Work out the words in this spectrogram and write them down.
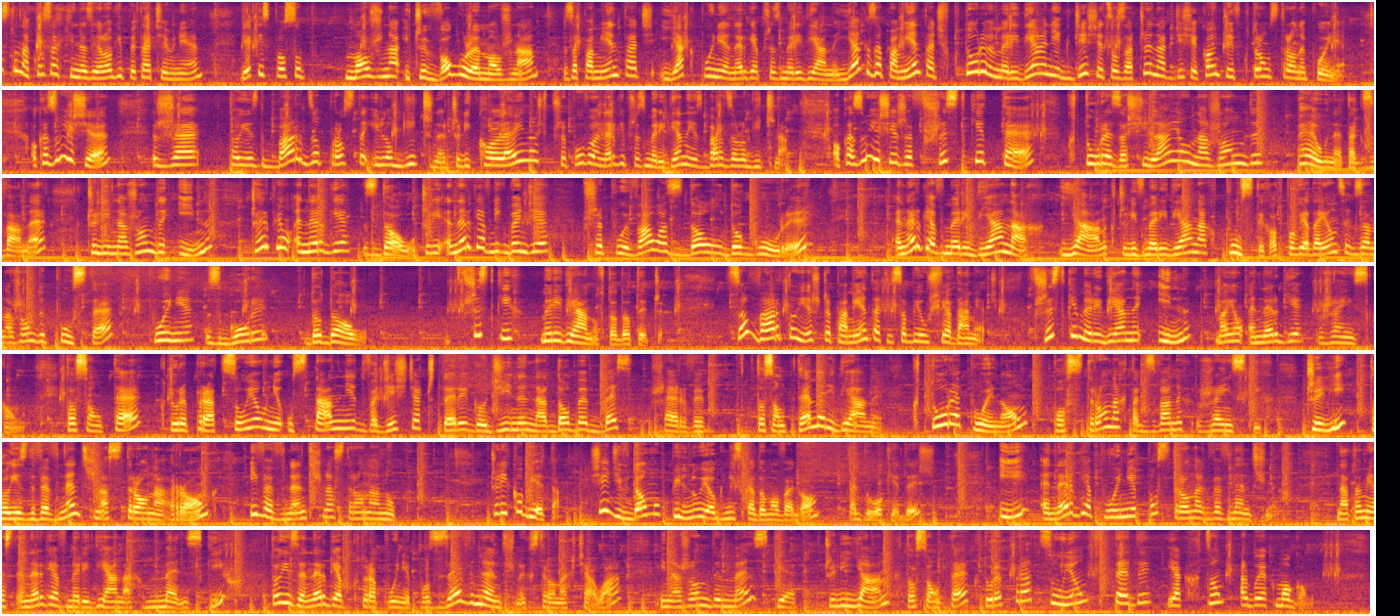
Często na kursach kinezjologii pytacie mnie, w jaki sposób można i czy w ogóle można zapamiętać, jak płynie energia przez meridiany. Jak zapamiętać, w którym meridianie, gdzie się co zaczyna, gdzie się kończy i w którą stronę płynie. Okazuje się, że to jest bardzo proste i logiczne, czyli kolejność przepływu energii przez meridiany jest bardzo logiczna. Okazuje się, że wszystkie te, które zasilają narządy pełne, tak zwane, czyli narządy in, czerpią energię z dołu, czyli energia w nich będzie przepływała z dołu do góry. Energia w meridianach yang, czyli w meridianach pustych, odpowiadających za narządy puste, płynie z góry do dołu. Wszystkich meridianów to dotyczy. Co warto jeszcze pamiętać i sobie uświadamiać? Wszystkie meridiany in mają energię żeńską. To są te, które pracują nieustannie 24 godziny na dobę bez przerwy. To są te meridiany, które płyną po stronach tak zwanych żeńskich, czyli to jest wewnętrzna strona rąk i wewnętrzna strona nóg. Czyli kobieta siedzi w domu, pilnuje ogniska domowego, tak było kiedyś, i energia płynie po stronach wewnętrznych. Natomiast energia w meridianach męskich to jest energia, która płynie po zewnętrznych stronach ciała i narządy męskie, czyli yang, to są te, które pracują wtedy, jak chcą albo jak mogą.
